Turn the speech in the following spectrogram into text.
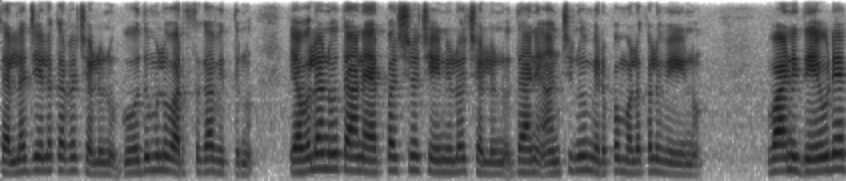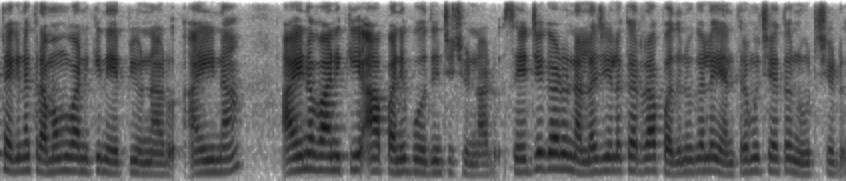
తెల్ల జీలకర్ర చల్లును గోధుమలు వరుసగా విత్తును. ఎవలను తాను ఏర్పరిచిన చేనులో చల్లును దాని అంచును మిరప మొలకలు వేయును. వాని దేవుడే తగిన క్రమం వానికి నేర్పి ఉన్నాడు అయినా ఆయన వానికి ఆ పని బోధించుచున్నాడు. సేద్యగాడు నల్ల జీలకర్ర పదునుగల యంత్రము చేత నూర్చుడు.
